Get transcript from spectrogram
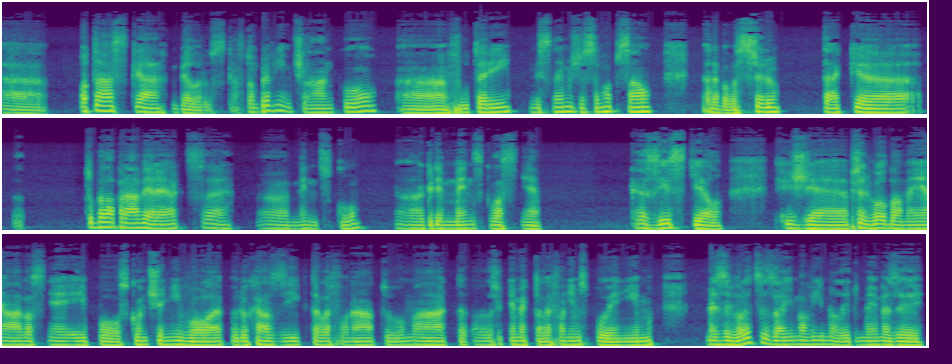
Uh, Otázka Běloruska. V tom prvním článku uh, v úterý, myslím, že jsem ho psal, nebo ve středu, tak uh, to byla právě reakce Minsku, kdy Minsk vlastně zjistil, že před volbami a vlastně i po skončení voleb dochází k telefonátům a k, řekněme k telefonním spojením mezi velice zajímavými lidmi, mezi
